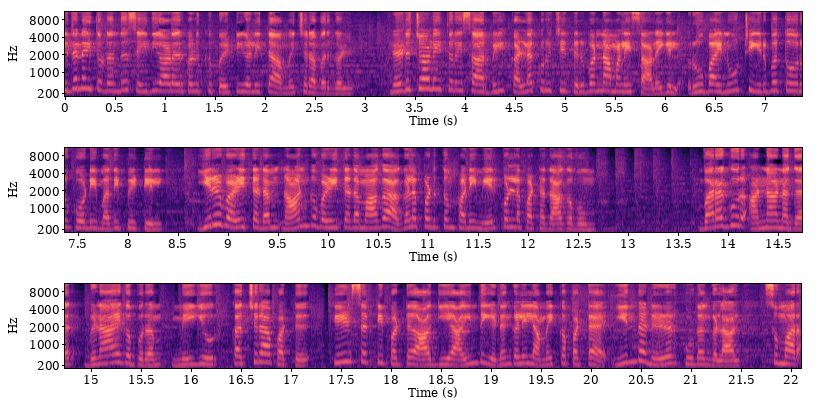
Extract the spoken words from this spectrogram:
இதனைத் தொடர்ந்து செய்தியாளர்களுக்கு பேட்டியளித்த அமைச்சர் அவர்கள் நெடுஞ்சாலைத்துறை சார்பில் கள்ளக்குறிச்சி திருவண்ணாமலை சாலையில் ரூபாய் நூற்றி இருபத்தோரு கோடி மதிப்பீட்டில் இரு வழித்தடம் நான்கு வழித்தடமாக அகலப்படுத்தும் பணி மேற்கொள்ளப்பட்டதாகவும் வரகூர் அண்ணாநகர் விநாயகபுரம் மெய்யூர் கச்சிராப்பட்டு கீழ்செட்டிப்பட்டு ஆகிய ஐந்து இடங்களில் அமைக்கப்பட்ட இந்த நிழற்கூடங்களால் சுமார்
